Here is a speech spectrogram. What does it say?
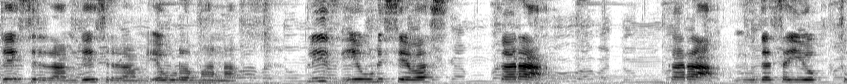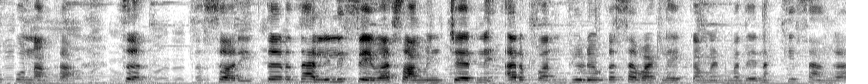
जय श्रीराम जय श्रीराम एवढं म्हणा. प्लीज एवढी सेवा करा करा. उद्याचा योग चुकू नका चल सॉरी तर झालेली सेवा स्वामींचरणी अर्पण. व्हिडिओ कसा वाटला हे कमेंटमध्ये नक्की सांगा.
